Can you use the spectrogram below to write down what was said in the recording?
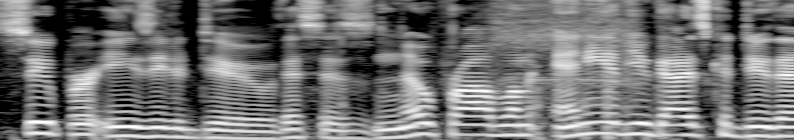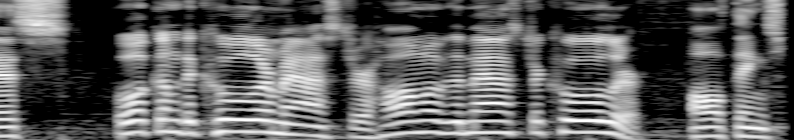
Super easy to do. This is no problem. Any of you guys could do this. Welcome to Cooler Master, home of the Master Cooler. All things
